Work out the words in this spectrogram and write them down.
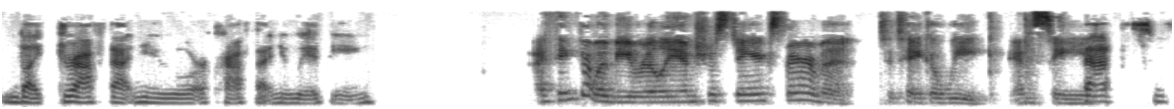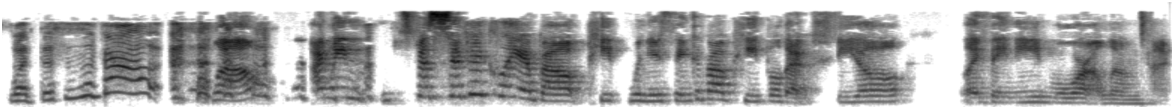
like draft that new or craft that new way of being. I think that would be a really interesting experiment to take a week and see. That's what this is about. well, I mean, specifically about people, when you think about people that feel like they need more alone time.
